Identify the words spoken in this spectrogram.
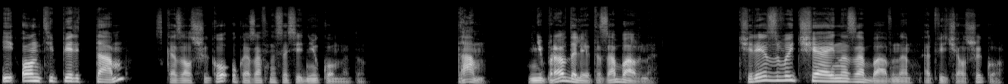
И он теперь там, сказал Шико, указав на соседнюю комнату. Там, не правда ли это забавно? Чрезвычайно забавно, отвечал Шико.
